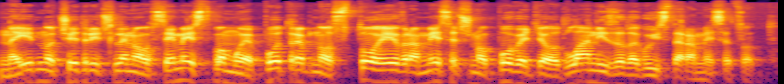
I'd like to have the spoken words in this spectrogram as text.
На едно 4 члено семејство му е потребно 100 евра месечно повеќе од лани за да го истера месецот.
